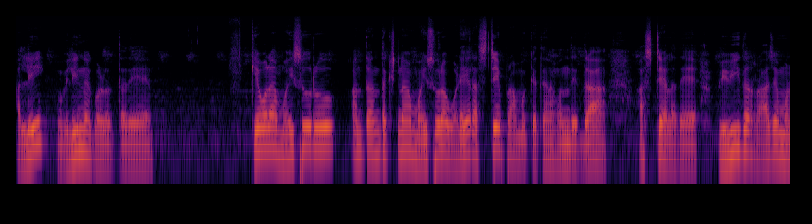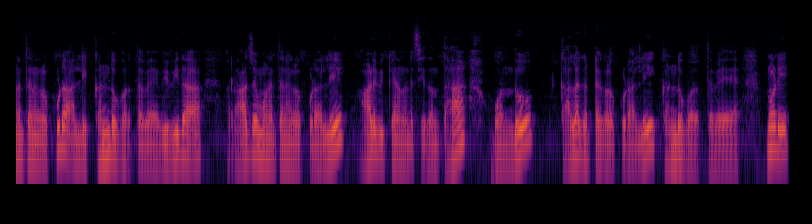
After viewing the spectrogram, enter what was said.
ಅಲ್ಲಿ ವಿಲೀನಗೊಳ್ಳುತ್ತದೆ. ಕೇವಲ ಮೈಸೂರು ಅಂತ ಅಂದ ತಕ್ಷಣ ಮೈಸೂರ ಒಡೆಯರಷ್ಟೇ ಪ್ರಾಮುಖ್ಯತೆಯನ್ನು ಹೊಂದಿದ್ರ. ಅಷ್ಟೇ ಅಲ್ಲದೆ ವಿವಿಧ ರಾಜಮನೆತನಗಳು ಕೂಡ ಅಲ್ಲಿ ಕಂಡು ಬರ್ತವೆ. ವಿವಿಧ ರಾಜಮನೆತನಗಳು ಕೂಡ ಅಲ್ಲಿ ಆಳ್ವಿಕೆಯನ್ನು ನಡೆಸಿದಂತಹ ಒಂದು ಕಾಲಘಟ್ಟಗಳು ಕೂಡ ಅಲ್ಲಿ ಕಂಡು ಬರುತ್ತವೆ. ನೋಡಿ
